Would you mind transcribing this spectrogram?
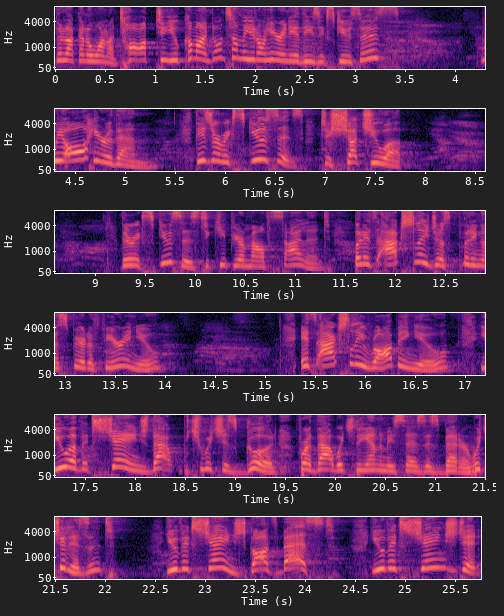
They're not going to want to talk to you. Come on, don't tell me you don't hear any of these excuses. We all hear them. These are excuses to shut you up. They're excuses to keep your mouth silent. But it's actually just putting a spirit of fear in you. It's actually robbing you. You have exchanged that which is good for that which the enemy says is better, which it isn't. You've exchanged God's best. You've exchanged it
